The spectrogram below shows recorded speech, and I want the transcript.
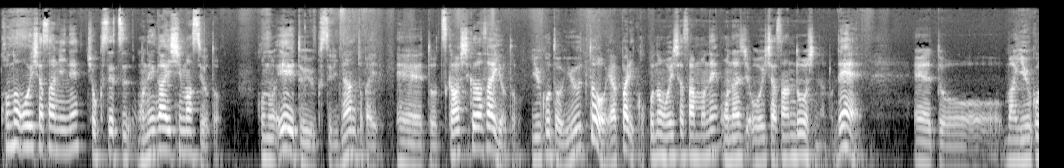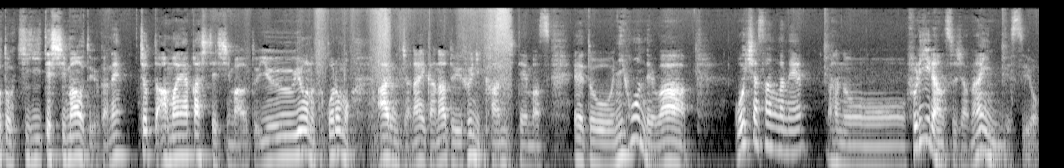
このお医者さんにね直接お願いしますよとこの A という薬なんとか、えーと、使わせてくださいよということを言うとやっぱりここのお医者さんもね同じお医者さん同士なので、えーとまあ、言うことを聞いてしまうというかねちょっと甘やかしてしまうというようなところもあるんじゃないかなというふうに感じています。えーと、日本ではお医者さんがね、あの、フリーランスじゃないんですよ。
